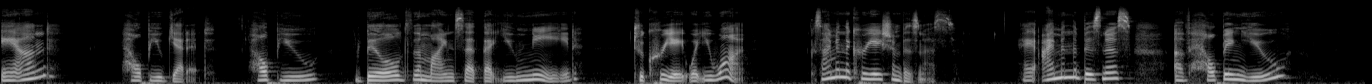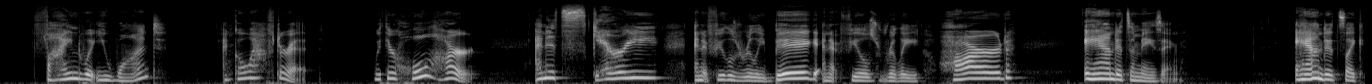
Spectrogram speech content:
and help you get it help you build the mindset that you need to create what you want. Because I'm in the creation business. Hey, I'm in the business of helping you find what you want and go after it with your whole heart. And it's scary and it feels really big and it feels really hard and it's amazing. And it's like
